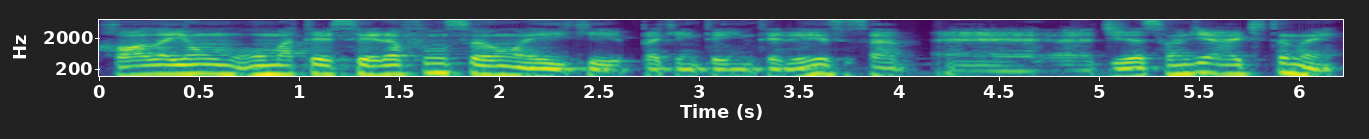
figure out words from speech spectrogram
rola aí um, uma terceira função aí que para quem tem interesse, sabe? É a direção de arte também.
